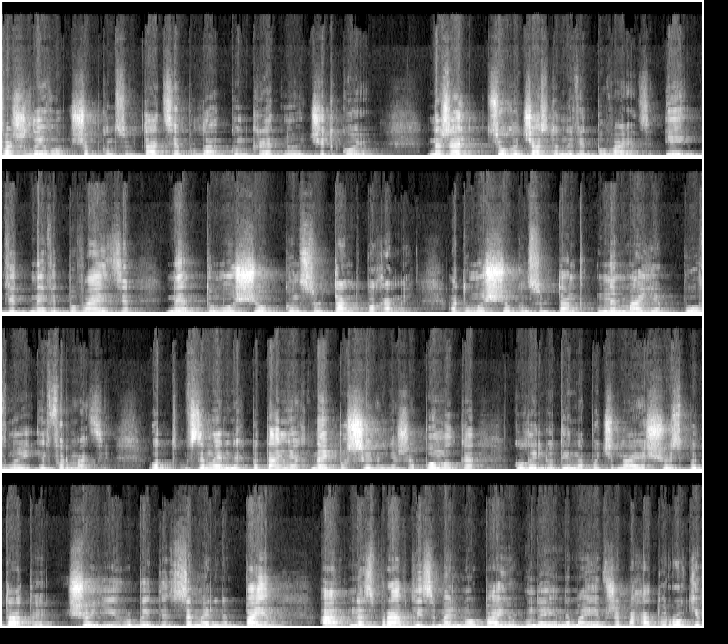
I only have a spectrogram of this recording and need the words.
важливо, щоб консультація була конкретною, чіткою. На жаль, цього часто не відбувається. І від, не відбувається не тому, що консультант поганий, а тому, що консультант не має повної інформації. От в земельних питаннях найпоширеніша помилка, коли людина починає щось питати, що їй робити з земельним паєм, а насправді земельного паю у неї немає вже багато років,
